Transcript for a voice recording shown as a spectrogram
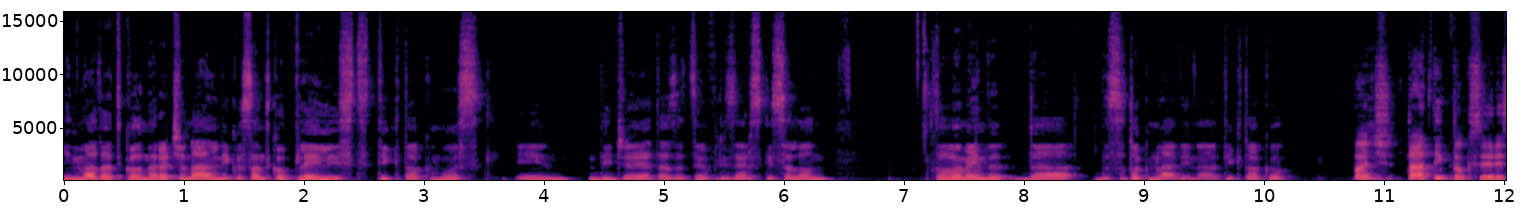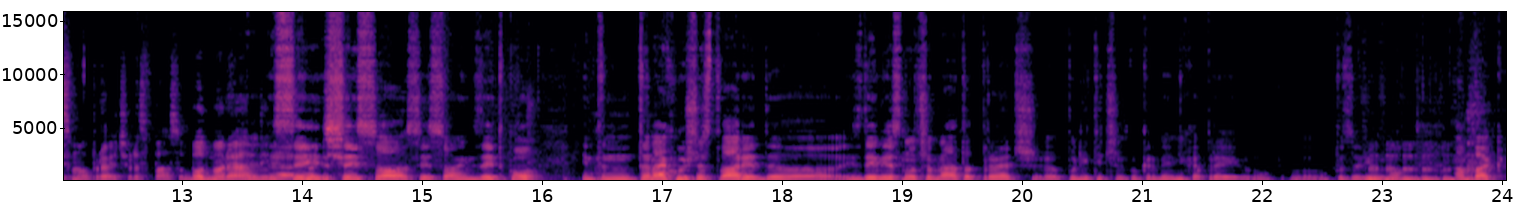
in ima tako na računalniku sam tako playlist TikTok musk in DJ-je ta za cel frizerski salon. To pomeni, da, da, da so tako mladi na TikToku. Pač ta TikTok se je res malo preveč razpasel, bodimo realni. Ja, Sej, pač- sej so, sej so. In zdaj tako. In ta, ta najhujša stvar je, da zdaj jaz nočem ratati preveč eh, političen, kot me je Miha prej upozoril. No. Ampak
